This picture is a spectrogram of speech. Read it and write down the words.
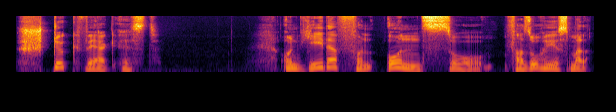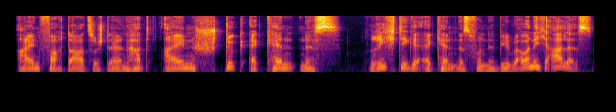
Stückwerk ist. Und jeder von uns, so versuche ich es mal einfach darzustellen, hat ein Stück Erkenntnis, richtige Erkenntnis von der Bibel, aber nicht alles.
